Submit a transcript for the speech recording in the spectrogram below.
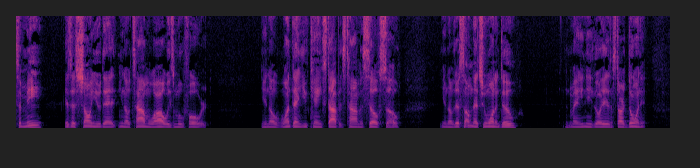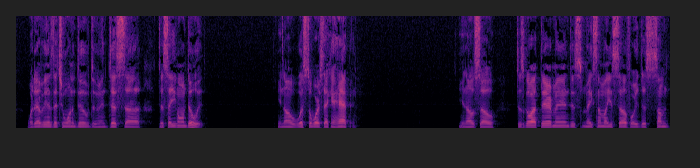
to me, it's just showing you that you know time will always move forward. You know, one thing you can't stop is time itself. So, you know, there's something that you want to do, man, you need to go ahead and start doing it. Whatever it is that you want to do, just uh, just say you're gonna do it. You know, what's the worst that can happen? You know, so just go out there, man. Just make some of yourself, or just some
